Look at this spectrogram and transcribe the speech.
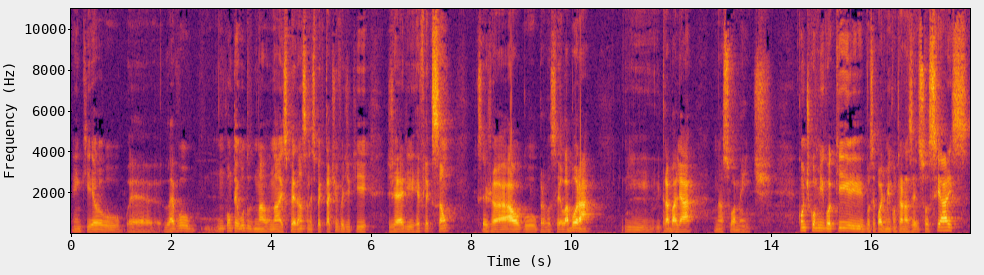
em que eu é, levo um conteúdo na, na, esperança, na expectativa de que gere reflexão, que seja algo para você elaborar e, e, trabalhar na sua mente. Conte comigo aqui, você pode me encontrar nas redes sociais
